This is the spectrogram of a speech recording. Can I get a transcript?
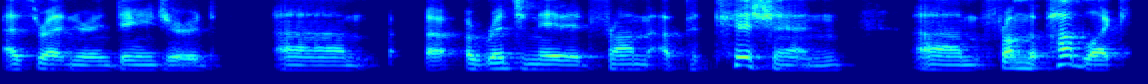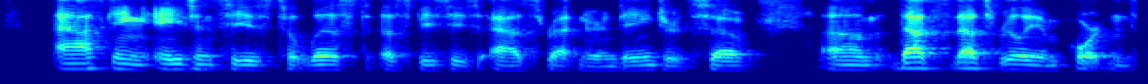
as threatened or endangered um, uh, originated from a petition um, from the public asking agencies to list a species as threatened or endangered. So um, that's that's really important.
